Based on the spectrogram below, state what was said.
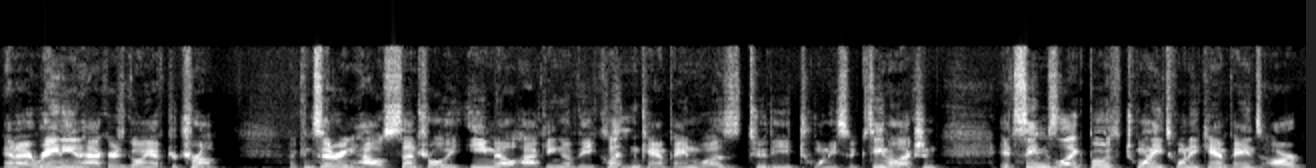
and Iranian hackers going after Trump. Uh, considering how central the email hacking of the Clinton campaign was to the 2016 election, it seems like both 2020 campaigns are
